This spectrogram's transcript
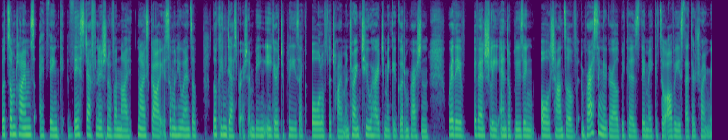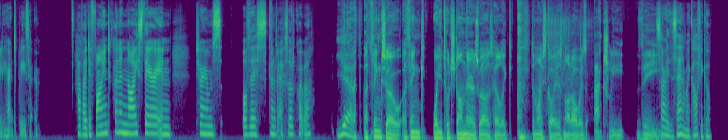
But sometimes I think this definition of a ni- nice guy is someone who ends up looking desperate and being eager to please like all of the time and trying too hard to make a good impression, where they eventually end up losing all chance of impressing a girl because they make it so obvious that they're trying really hard to please her. Have I defined kind of nice there in terms of this kind of episode quite well? Yeah, I, th- I, think so. I think what you touched on there as well is how like the nice guy is not always actually the. Sorry, the sound of my coffee cup.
